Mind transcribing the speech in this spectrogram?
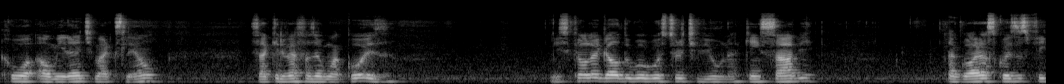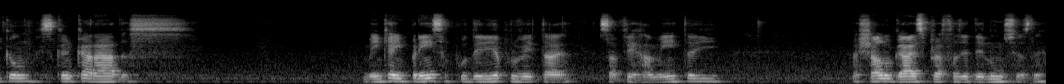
Rua Almirante Marques Leão? Será que ele vai fazer alguma coisa? Isso que é o legal do Google Street View, né? Quem sabe agora as coisas ficam escancaradas. Bem que a imprensa poderia aproveitar essa ferramenta e achar lugares para fazer denúncias, né?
